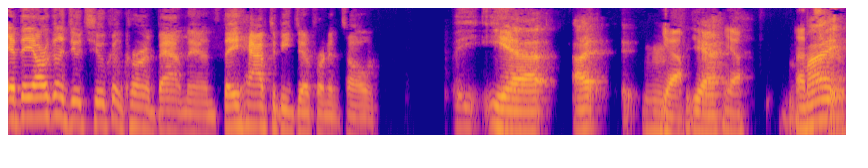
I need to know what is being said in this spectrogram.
if they are going to do two concurrent Batmans, they have to be different in tone. Yeah, I. mm, Yeah. yeah. yeah, that's My, true.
